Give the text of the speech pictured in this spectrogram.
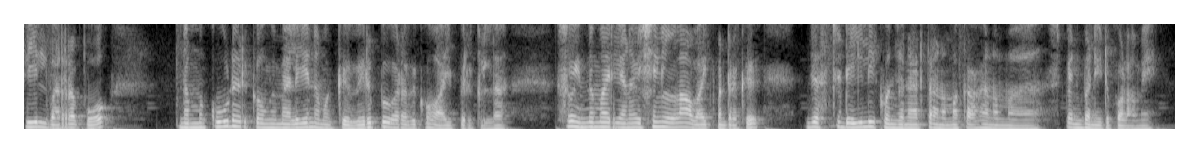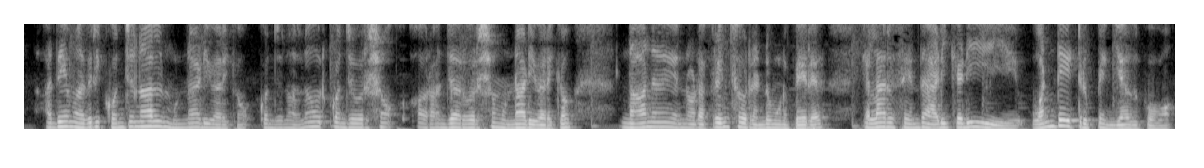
ஃபீல் வர்றப்போ நம்ம கூட இருக்கவங்க மேலேயே நமக்கு வெறுப்பு வர்றதுக்கும் வாய்ப்பு இருக்குல்ல. ஸோ இந்த மாதிரியான விஷயங்கள்லாம் அவாய்ட் பண்ணுறக்கு ஜஸ்ட் டெய்லி கொஞ்ச நேரத்தில் நமக்காக நம்ம ஸ்பெண்ட் பண்ணிட்டு போகலாமே அதே மாதிரி கொஞ்ச நாள் முன்னாடி வரைக்கும் கொஞ்ச நாள்னா ஒரு கொஞ்சம் வருஷம் ஒரு அஞ்சாறு வருஷம் முன்னாடி வரைக்கும் நான் என்னோடய ஃப்ரெண்ட்ஸ் ஒரு ரெண்டு மூணு பேர் எல்லோரும் சேர்ந்து அடிக்கடி ஒன் டே ட்ரிப் எங்கேயாவது போவோம்.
